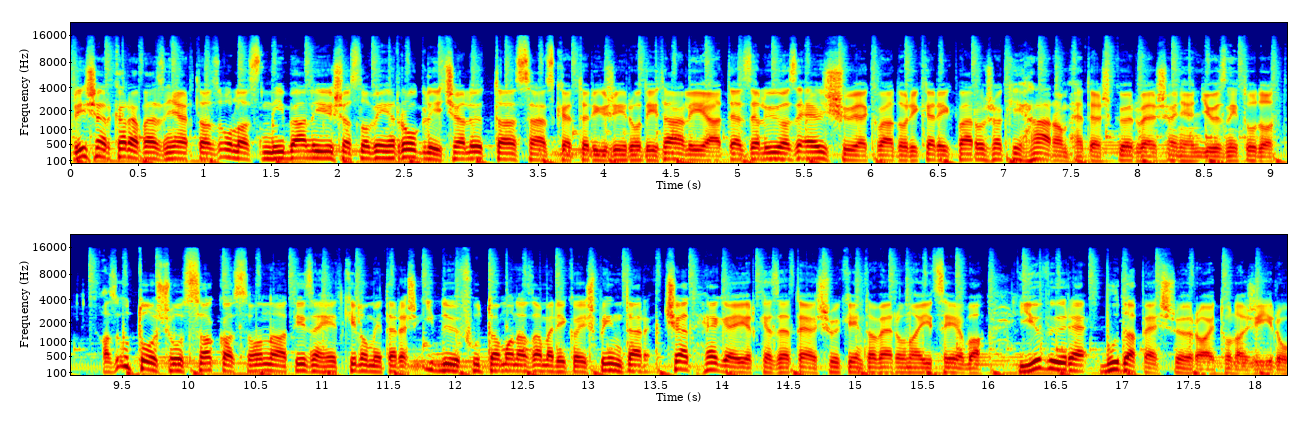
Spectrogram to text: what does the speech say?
Richard Carapaz nyerte az olasz Nibali és a szlovén Roglic előtt a 102. Giro d'Italiát. Ezzel ő az első ekvádori kerékpáros, aki három hetes körversenyen győzni tudott. Az utolsó szakaszon, a 17 kilométeres időfutamon az amerikai sprinter Chad Hege érkezett elsőként a veronai célba. Jövőre Budapestről rajtol a Giro.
